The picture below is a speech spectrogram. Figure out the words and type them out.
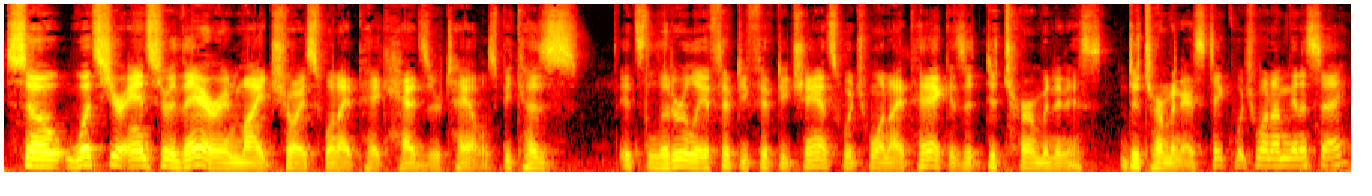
So what's your answer there in my choice when I pick heads or tails? Because it's literally a 50-50 chance which one I pick. Is it determinist, deterministic which one I'm going to say?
